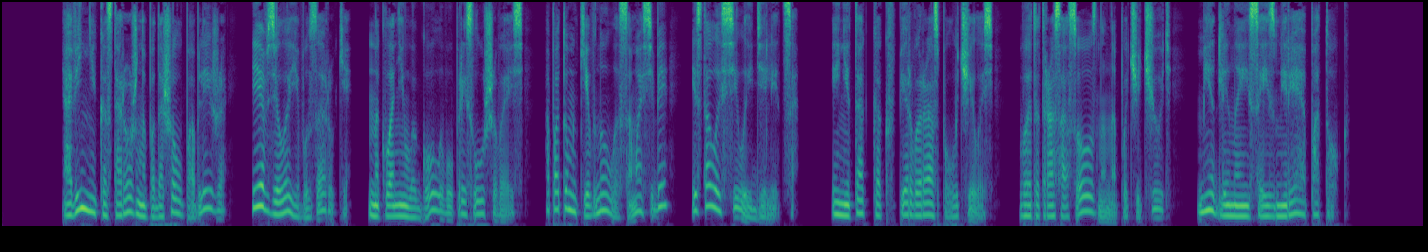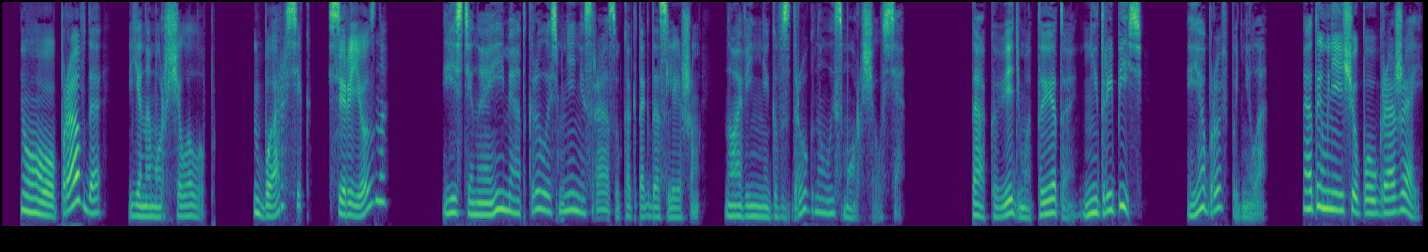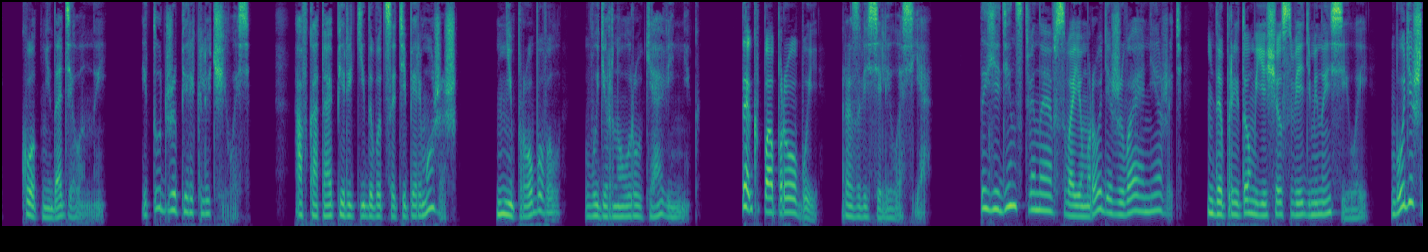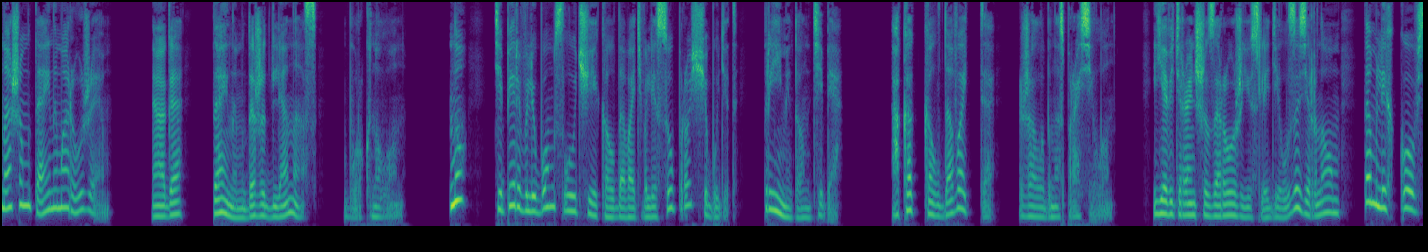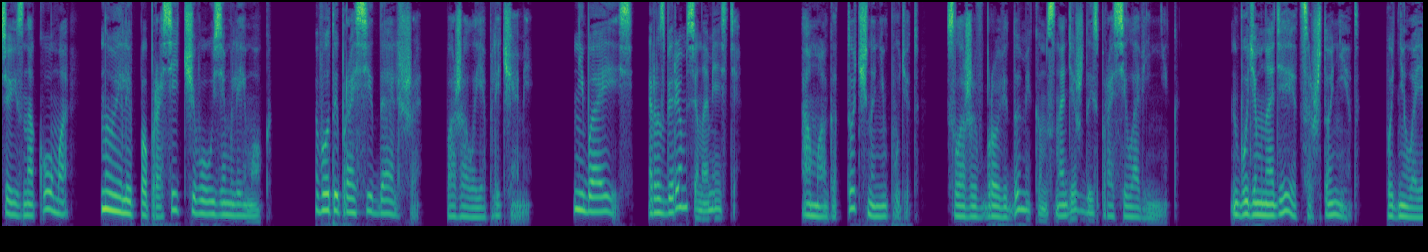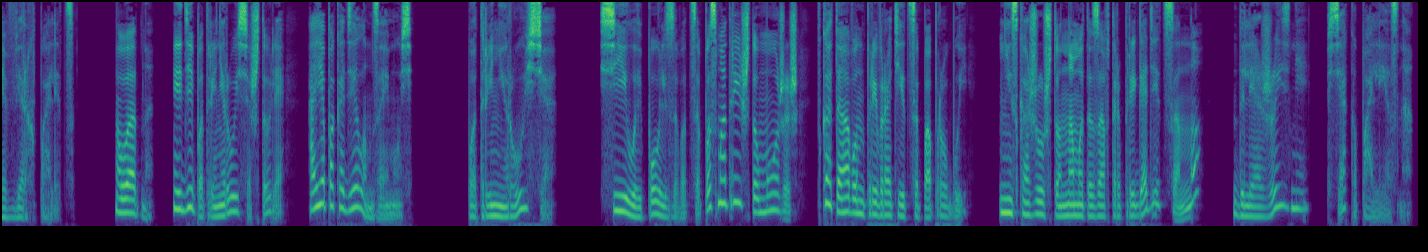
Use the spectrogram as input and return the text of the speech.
А Винник осторожно подошел поближе, и я взяла его за руки, наклонила голову, прислушиваясь, а потом кивнула сама себе и стала силой делиться. И не так, как в первый раз получилось, в этот раз осознанно, по чуть-чуть, медленно и соизмеряя поток. «О, правда?» — я наморщила лоб. «Барсик? Серьезно? Истинное имя открылось мне не сразу, как тогда с Лешем, но Авинник вздрогнул и сморщился. «Так, ведьма, ты это, не трепись!» Я бровь подняла. «А ты мне еще поугрожай, кот недоделанный!» И тут же переключилась. «А в кота перекидываться теперь можешь?» «Не пробовал», — выдернул руки Авинник. «Так попробуй», — развеселилась я. «Ты единственная в своем роде живая нежить, да притом еще с ведьминой силой. Будешь нашим тайным оружием». «Ага, тайным даже для нас», — буркнул он. «Ну, теперь в любом случае колдовать в лесу проще будет. Примет он тебя». «А как колдовать-то?» — жалобно спросил он. «Я ведь раньше за рожью следил, за зерном, там легко все и знакомо, ну или попросить чего у земли мог. Вот и проси дальше, пожала я плечами. Не боись, разберемся на месте. А мага точно не будет, сложив брови домиком, с надеждой спросил Авинник. Будем надеяться, что нет, подняла я вверх палец. Ладно, иди потренируйся, что ли, а я пока делом займусь. Потренируйся? Силой пользоваться, посмотри, что можешь, в кота вон превратиться попробуй. Не скажу, что нам это завтра пригодится, но для жизни всяко полезно.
